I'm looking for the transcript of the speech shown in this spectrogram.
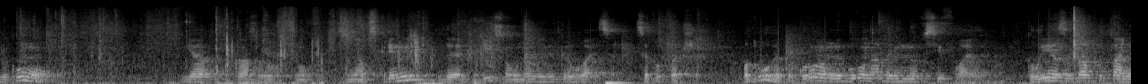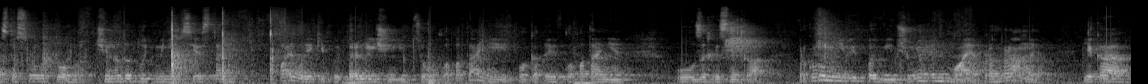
в якому я показував, ну, зняв скріни, де дійсно воно не відкривається. Це по-перше. По-друге, прокурорам не було надані на всі файли. Коли я задав питання стосовно того, чи нададуть мені всі останні файли, які перелічені в цьому клопотанні і в клопотанні у захисника, прокурор мені відповів, що в нього немає програми, яка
